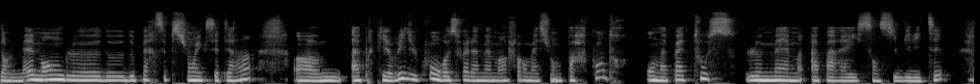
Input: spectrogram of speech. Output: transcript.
dans le même angle de, perception, etc., euh, a priori, du coup, on reçoit la même information. Par contre, on n'a pas tous le même appareil sensibilité mm.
